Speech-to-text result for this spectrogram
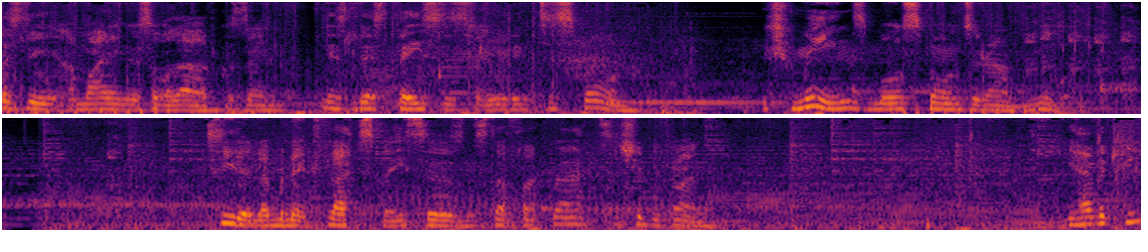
Obviously I'm mining this all out because then there's less spaces for everything to spawn. Which means more spawns around me. See to eliminate flat spaces and stuff like that, So it should be fine. You have a key?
